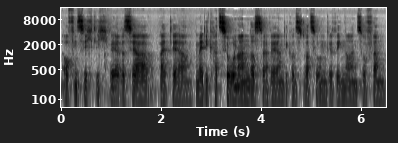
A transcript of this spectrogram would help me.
Offensichtlich wäre es ja bei der Medikation anders, da wären die Konzentrationen geringer. Insofern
